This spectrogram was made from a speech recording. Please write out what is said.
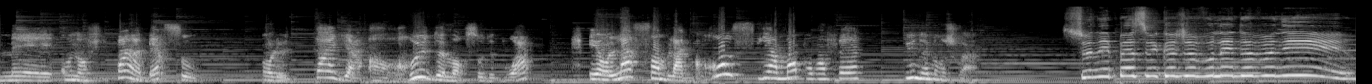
Mais on n'en fit pas un berceau. On le tailla en rudes morceaux de bois et on l'assembla grossièrement pour en faire une mangeoire. Ce n'est pas ce que je voulais devenir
